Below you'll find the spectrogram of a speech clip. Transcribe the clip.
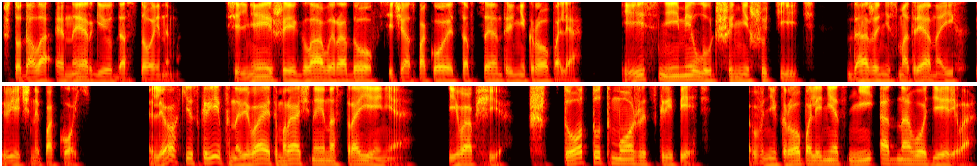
что дала энергию достойным. Сильнейшие главы родов сейчас покоятся в центре некрополя. И с ними лучше не шутить, даже несмотря на их вечный покой. Легкий скрип навевает мрачное настроение. И вообще, что тут может скрипеть? В некрополе нет ни одного дерева.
